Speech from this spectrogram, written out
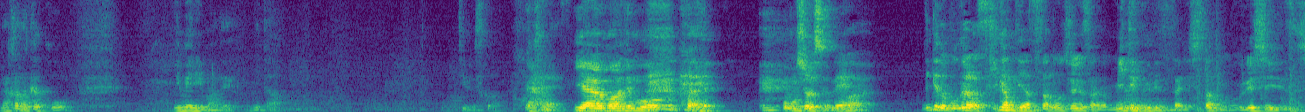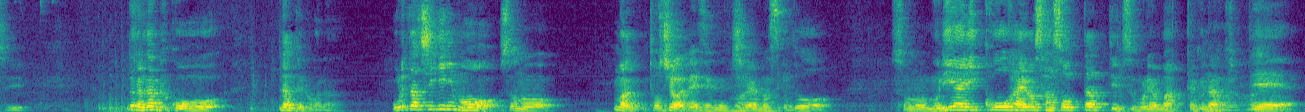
うなかなかこう夢にまで見たっていうんですか？い。やまあでも面白いですよね、はい、だけど僕らが好き勝手やってたのをジュンさんが見てくれてたりしたのも嬉しいですし、だからなんかこうなんていうのかな。俺たち的にもそのまあ年はね全然違いますけど、その無理やり後輩を誘ったっていうつもりは全くなくて、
